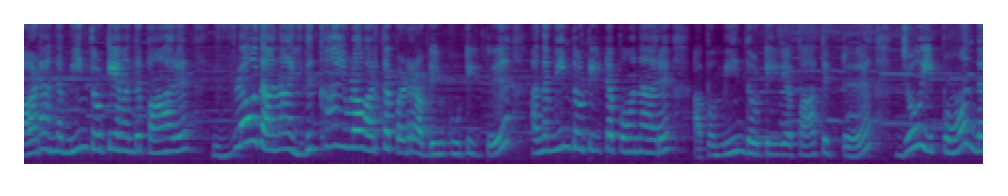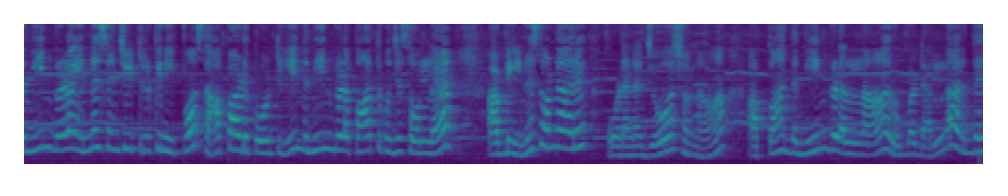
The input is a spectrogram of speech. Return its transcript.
வாடா அந்த மீன் தொட்டியை வந்து பாரு. இவ்வளவுதானா? இதுக்கா இவ்வளோ வருத்தப்படுற? அப்படின்னு கூட்டிகிட்டு அந்த மீன் தொட்டிகிட்ட போனார். அப்போ மீன் தொட்டியை பார்த்துட்டு ஜோ இப்போ இந்த மீன்களை என்ன செஞ்சிட்டு இருக்கு? நீ இப்போ சாப்பாடு போட்டி இந்த மீன்களை பார்த்து கொஞ்சம் சொல்ல. அப்படின்னு சொன்னார். உடனே ஜோ சொன்னால் அப்பா அந்த மீன்களெல்லாம் ரொம்ப டல்லாக இருந்த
